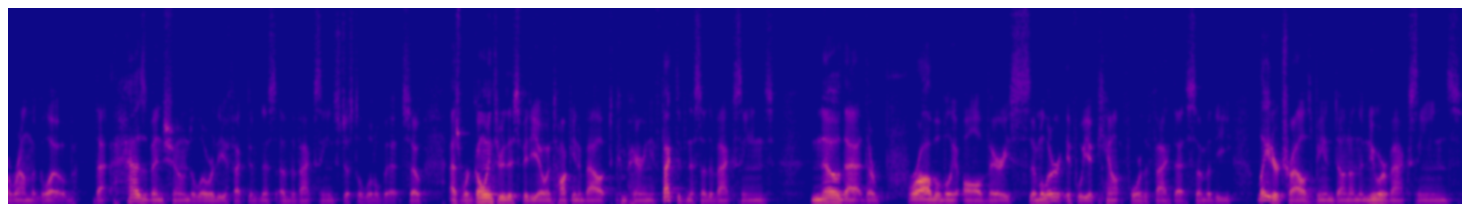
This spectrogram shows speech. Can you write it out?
around the globe that has been shown to lower the effectiveness of the vaccines just a little bit. So as we're going through this video and talking about comparing effectiveness of the vaccines, know that they're probably all very similar if we account for the fact that some of the later trials being done on the newer vaccines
